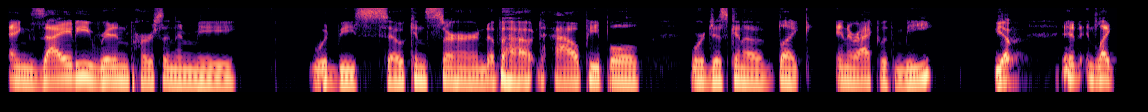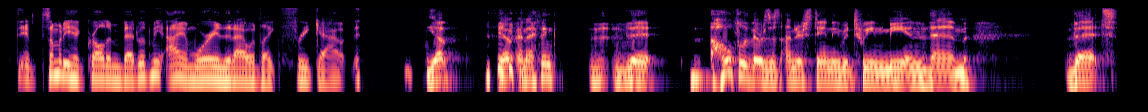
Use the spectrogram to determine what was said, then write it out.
anxiety ridden person in me would be so concerned about how people were just gonna like interact with me. Yep. It, like if somebody had crawled in bed with me, I am worried that I would like freak out. Yep. Yep. and I think that hopefully there was this understanding between me and them that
